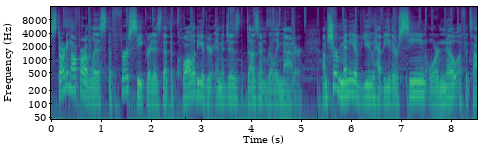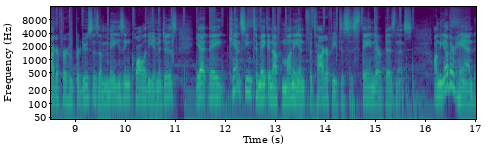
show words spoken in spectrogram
Starting off our list, the first secret is that the quality of your images doesn't really matter. I'm sure many of you have either seen or know a photographer who produces amazing quality images, yet they can't seem to make enough money in photography to sustain their business. On the other hand,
